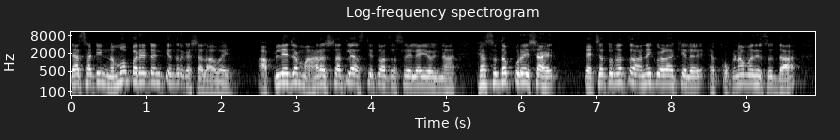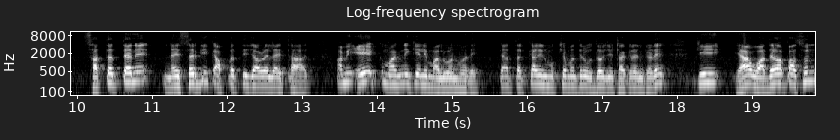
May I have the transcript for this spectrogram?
त्यासाठी नमो पर्यटन केंद्र कशाला हवं आहे आपल्या ज्या महाराष्ट्रातल्या अस्तित्वात असलेल्या योजना ह्या सुद्धा पुरेशा आहेत. त्याच्यातूनच अनेक वेळा केलं ह्या कोकणामध्ये सुद्धा सातत्याने नैसर्गिक आपत्ती ज्या वेळेला येतात आम्ही एक मागणी केली मालवणमध्ये त्या तत्कालीन मुख्यमंत्री उद्धवजी ठाकरेंकडे की ह्या वादळापासून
